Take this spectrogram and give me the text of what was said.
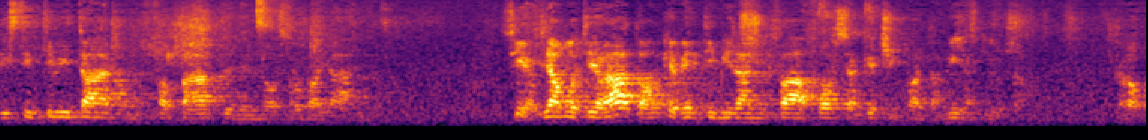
l'istintività non fa parte del nostro bagaglio. Sì, abbiamo tirato anche 20.000 anni fa, forse anche 50.000, io so, però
